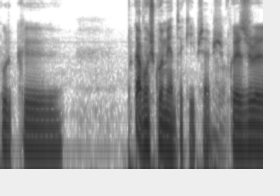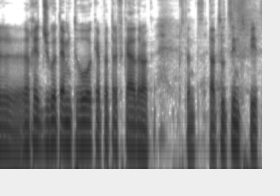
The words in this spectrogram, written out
porque, porque há bom escoamento aqui, percebes? Porque as- a rede de esgoto é muito boa que é para traficar a droga. Portanto, está tudo desentupido.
